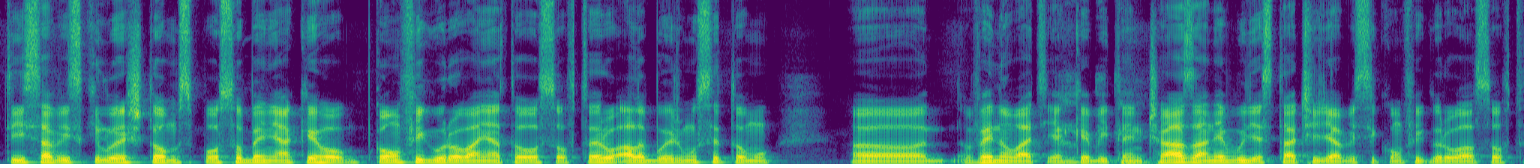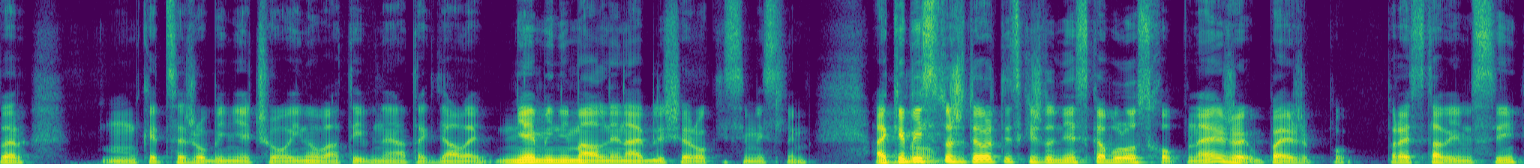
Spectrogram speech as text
ty sa vyskyluješ v tom spôsobe nejakého konfigurovania toho softveru, ale budeš musieť tomu uh, venovať jak keby ten čas a nebude stačiť, aby si konfiguroval software, mm, keď chceš robiť niečo inovatívne a tak ďalej. Nie minimálne najbližšie roky si myslím. Aj keby No. si to, že teoreticky, že to dneska bolo schopné, že úplne, že predstavím si,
